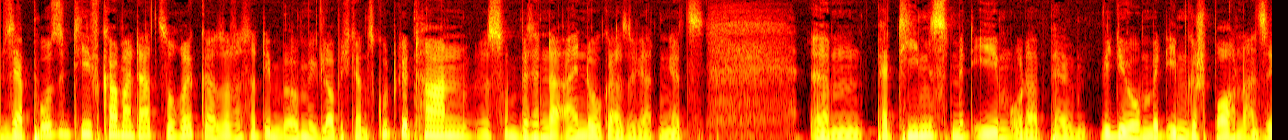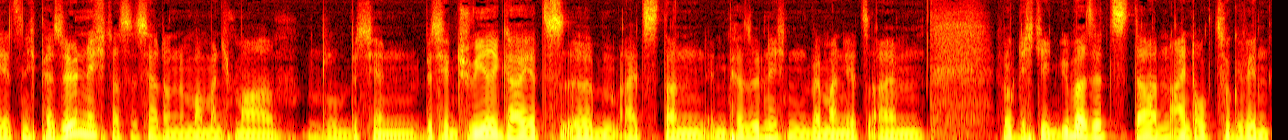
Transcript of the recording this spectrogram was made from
sehr positiv kam er da zurück. Also das hat ihm irgendwie, glaube ich, ganz gut getan. Ist so ein bisschen der Eindruck. Also wir hatten jetzt ähm, per Teams mit ihm oder per Video mit ihm gesprochen, also jetzt nicht persönlich. Das ist ja dann immer manchmal so ein bisschen, bisschen schwieriger jetzt ähm, als dann im Persönlichen, wenn man jetzt einem wirklich gegenüber sitzt, da einen Eindruck zu gewinnen.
